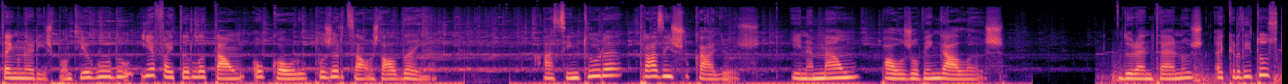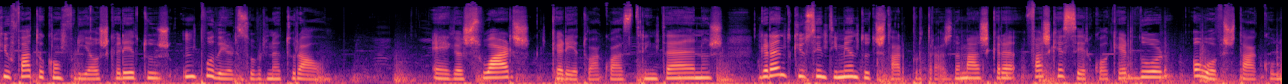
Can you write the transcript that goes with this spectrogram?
tem o um nariz pontiagudo e é feita de latão ou couro pelos artesãos da aldeia. À cintura trazem chocalhos e na mão paus ou bengalas. Durante anos, acreditou-se que o fato conferia aos caretos um poder sobrenatural. Egas Soares, careto há quase 30 anos, garante que o sentimento de estar por trás da máscara faz esquecer qualquer dor ou obstáculo.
